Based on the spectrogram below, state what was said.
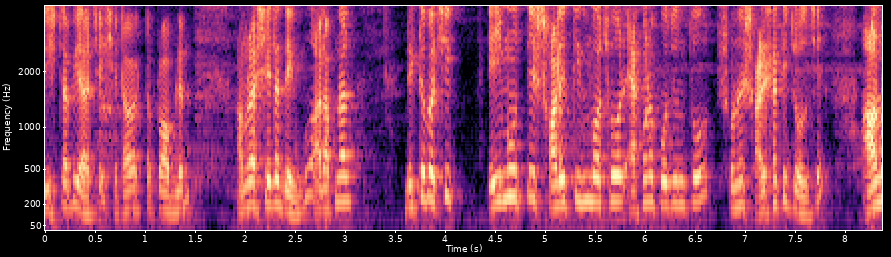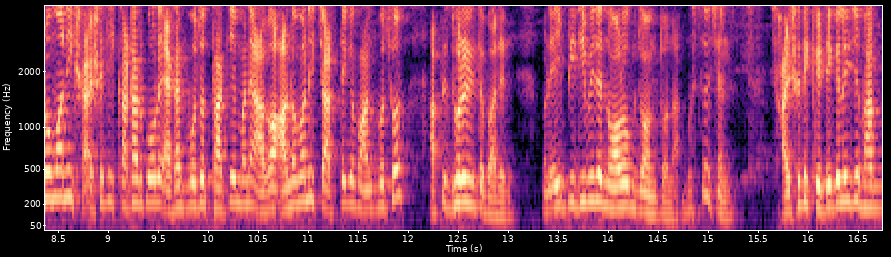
ডিস্টার্বই আছে, সেটাও একটা প্রবলেম আমরা সেটা দেখব। আর আপনার দেখতে পাচ্ছি, এই মুহূর্তে সাড়ে তিন বছর এখনও পর্যন্ত শনির সাড়ে সাতই চলছে। আনুমানিক সাড়ে সাথী কাটার পর এক আধ বছর থাকে মানে আনুমানিক চার থেকে পাঁচ বছর আপনি ধরে নিতে পারেন। মানে এই পৃথিবীতে নরক যন্ত্রণা, বুঝতে পেরেছেন? সাড়ে সাথী কেটে গেলেই যে ভাগ্য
